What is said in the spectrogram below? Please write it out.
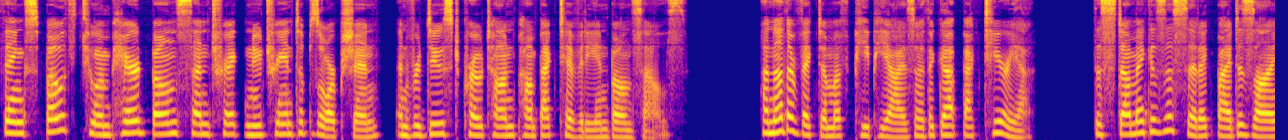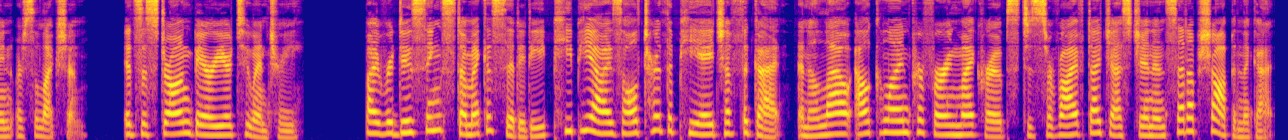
thanks both to impaired bone centric nutrient absorption and reduced proton pump activity in bone cells. Another victim of PPIs are the gut bacteria. The stomach is acidic by design or selection. It's a strong barrier to entry, by reducing stomach acidity, PPIs alter the pH of the gut and allow alkaline preferring microbes to survive digestion and set up shop in the gut.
